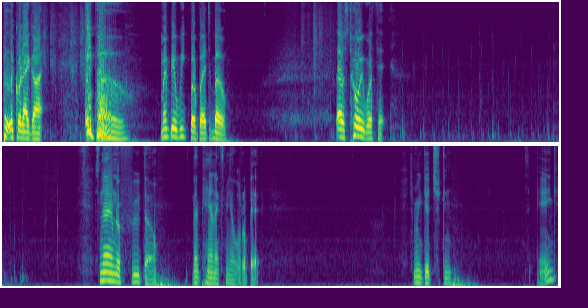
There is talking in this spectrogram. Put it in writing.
But look what I got. A bow! Might be a weak bow, but it's a bow. That was totally worth it. So now I have no food, though. That panics me a little bit. So we get chicken. It's egg.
